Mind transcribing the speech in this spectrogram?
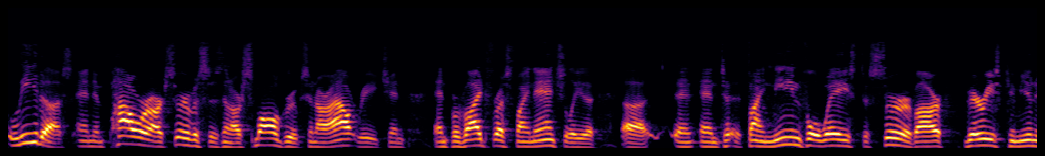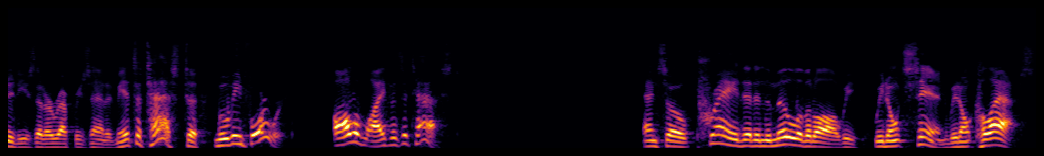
lead us and empower our services and our small groups and our outreach and, and provide for us financially, uh, uh, and, and to find meaningful ways to serve our various communities that are represented. I mean, it's a test to moving forward. All of life is a test. And so pray that in the middle of it all, we, we don't sin, we don't collapse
